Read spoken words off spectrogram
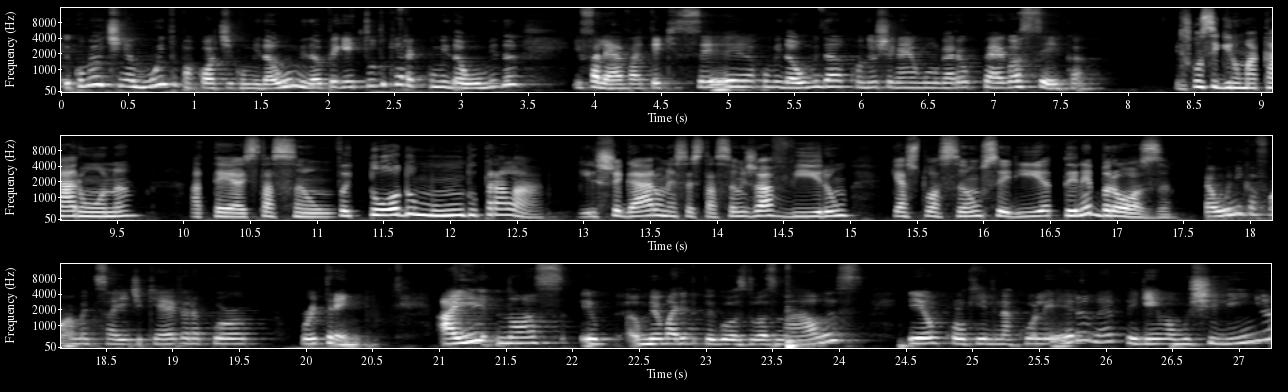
E como eu tinha muito pacote de comida úmida, eu peguei tudo que era comida úmida e falei: ah, vai ter que ser a comida úmida, quando eu chegar em algum lugar eu pego a seca. Eles conseguiram uma carona até a estação. Foi todo mundo para lá. Eles chegaram nessa estação e já viram que a situação seria tenebrosa. A única forma de sair de Kiev era por, por trem. Aí nós, eu, meu marido pegou as duas malas, eu coloquei ele na coleira, né? Peguei uma mochilinha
